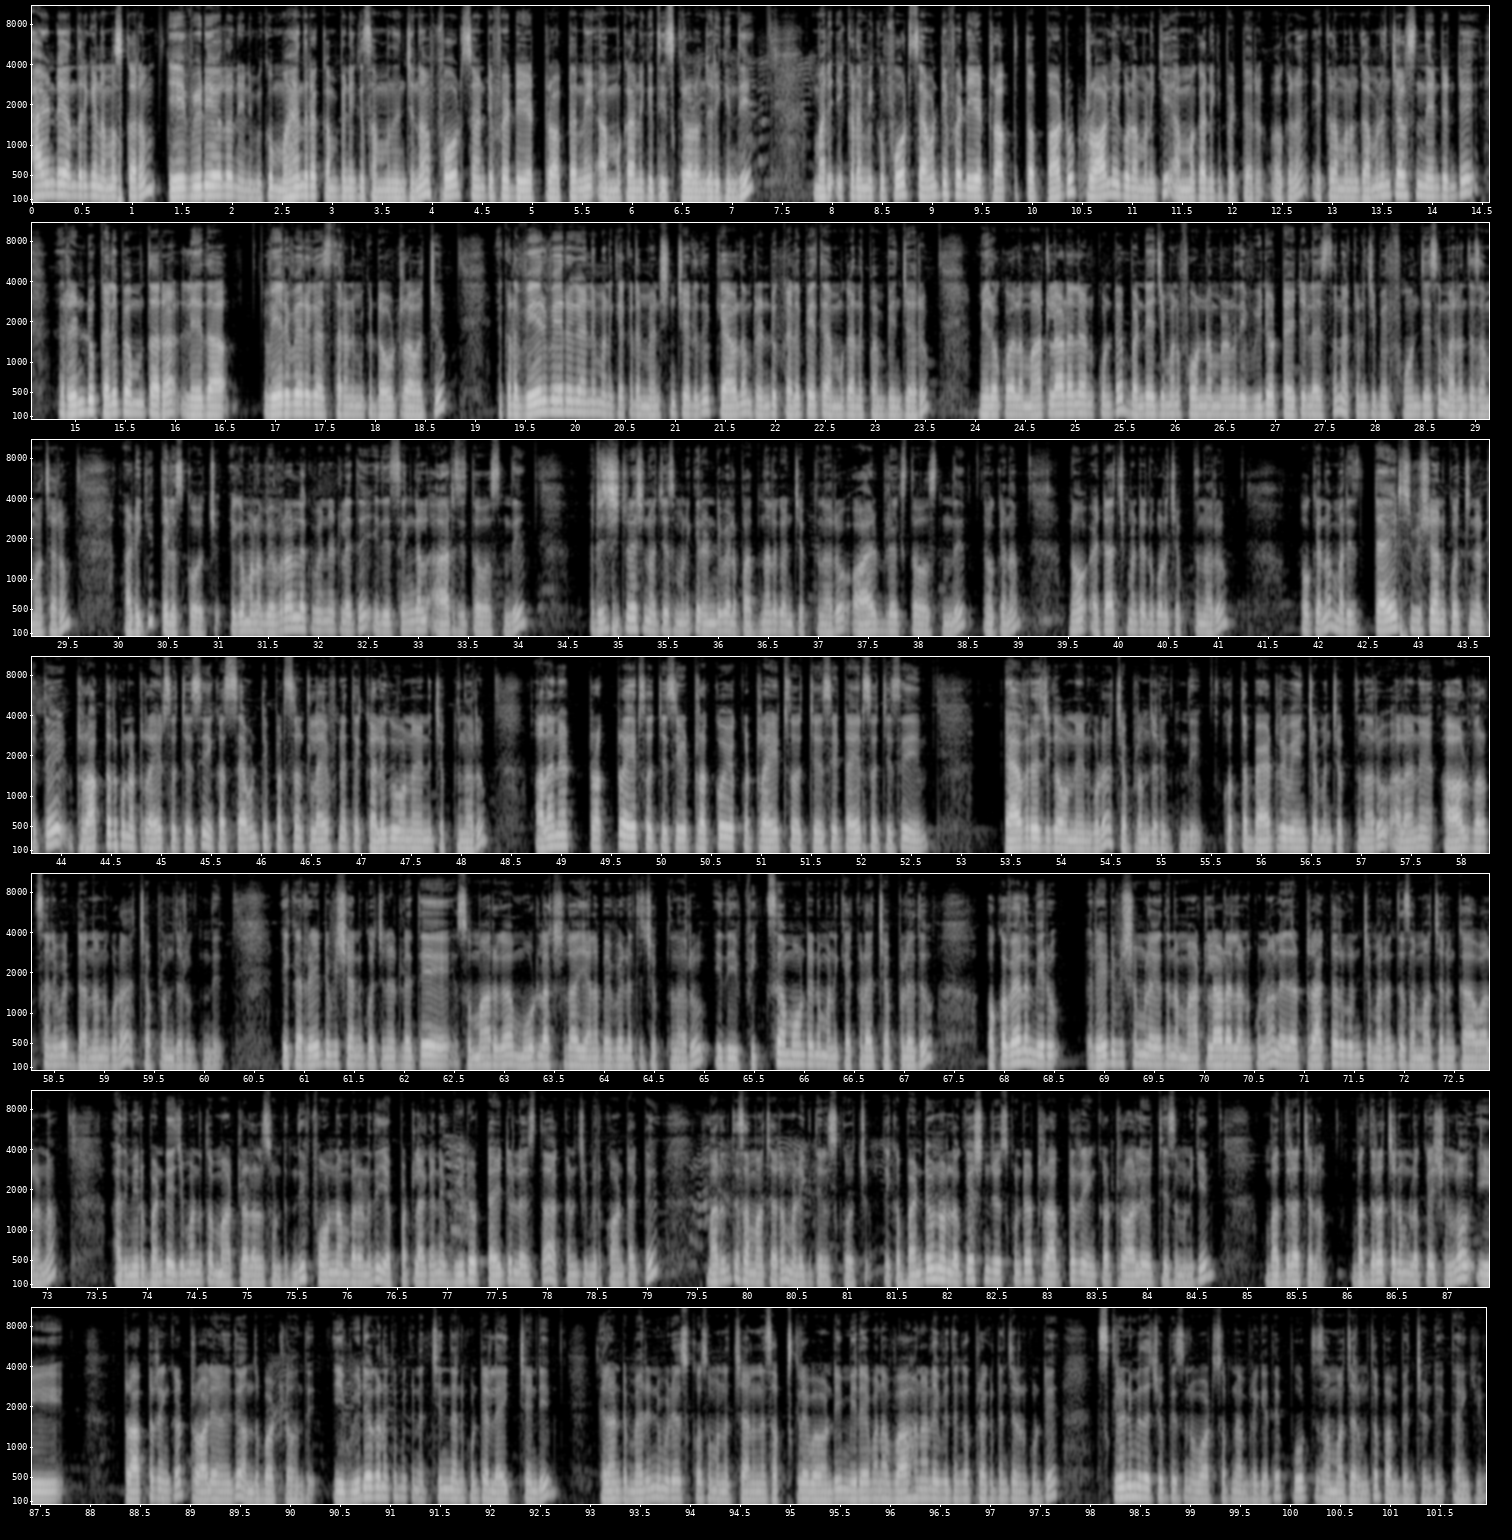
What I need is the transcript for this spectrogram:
Hi అండి అందరికీ నమస్కారం. ఈ వీడియోలో నేను మీకు మహేంద్ర కంపెనీకి సంబంధించిన ఫోర్ సెవెంటీ ఫైవ్ డిఏ ట్రాక్టర్ని అమ్మకానికి తీసుకురావడం జరిగింది. మరి ఇక్కడ మీకు ఫోర్ సెవెంటీ ఫైవ్ డిఏ ట్రాక్టర్తో పాటు ట్రాలీ కూడా మనకి అమ్మకానికి పెట్టారు. ఓకేనా? ఇక్కడ మనం గమనించాల్సింది ఏంటంటే రెండు కలిపి అమ్ముతారా లేదా వేరువేరుగా ఇస్తారని మీకు డౌట్ రావచ్చు. ఇక్కడ వేరువేరుగానే మనకి ఎక్కడ మెన్షన్ చేయలేదు. కేవలం రెండు కలిపి అయితే అమ్మకానికి పంపించారు. మీరు ఒకవేళ మాట్లాడాలి అనుకుంటే బండి యజమాని ఫోన్ నెంబర్ అనేది వీడియో టైటిల్ ఇస్తాను. అక్కడి నుంచి మీరు ఫోన్ చేసి మరింత సమాచారం అడిగి తెలుసుకోవచ్చు. ఇక మన వివరాల్లోకి వెళ్ళినట్లయితే ఇది సింగిల్ ఆర్సీతో వస్తుంది. రిజిస్ట్రేషన్ వచ్చేసి మనకి రెండు వేల పద్నాలుగు అని చెప్తున్నారు. ఆయిల్ బ్రేక్స్తో వస్తుంది. ఓకేనా? నో అటాచ్మెంట్ అని కూడా చెప్తున్నారు. ఓకేనా? మరి టైర్స్ విషయానికి వచ్చినట్టయితే ట్రాక్టర్కి ఉన్న టైర్స్ వచ్చేసి ఇంకా సెవెంటీ పర్సెంట్ లైఫ్ని అయితే కలిగి ఉన్నాయని చెప్తున్నారు. అలానే ట్రక్ టైర్స్ వచ్చేసి ట్రక్ యొక్క టైర్స్ వచ్చేసి టైర్స్ వచ్చేసి యావరేజ్గా ఉన్నాయని కూడా చెప్పడం జరుగుతుంది. కొత్త బ్యాటరీ వేయించామని చెప్తున్నారు. అలానే ఆల్ వర్క్స్ అనేవి డన్ అని కూడా చెప్పడం జరుగుతుంది. ఇక రేటు విషయానికి వచ్చినట్లయితే సుమారుగా మూడు లక్షల ఎనభై వేలు అయితే చెప్తున్నారు. ఇది ఫిక్స్ అమౌంట్ అని మనకి ఎక్కడ చెప్పలేదు. ఒకవేళ మీరు రేటు విషయంలో ఏదైనా మాట్లాడాలనుకున్నా లేదా ట్రాక్టర్ గురించి మరింత సమాచారం కావాలన్నా అది మీరు బండి యజమానితో మాట్లాడాల్సి ఉంటుంది. ఫోన్ నెంబర్ అనేది ఎప్పట్లాగానే వీడియో టైటిల్ ఇస్తా అక్కడి నుంచి మీరు కాంటాక్ట్ మరింత సమాచారం అడిగి తెలుసుకోవచ్చు. ఇక బండి ఉన్న లొకేషన్ చూసుకుంటే ట్రాక్టర్ ఇంకా ట్రాలీ వచ్చేసి మనకి భద్రాచలం. భద్రాచలం లొకేషన్లో ఈ ట్రాక్టర్ ఇంకా ట్రాలీ అనేది అందుబాటులో ఉంది. ఈ వీడియో కనుక మీకు నచ్చింది అనుకుంటే లైక్ చేయండి. ఇలాంటి మరిన్ని వీడియోస్ కోసం మన ఛానల్ని సబ్స్క్రైబ్ అవ్వండి. మీరేమైనా వాహనాలు ఏ విధంగా ప్రకటించాలనుకుంటే స్క్రీన్ మీద చూపిస్తున్న వాట్సాప్ నెంబర్కి అయితే పూర్తి సమాచారంతో పంపించండి. Thank you.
